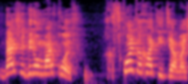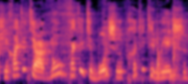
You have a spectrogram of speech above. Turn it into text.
Дальше берем морковь. Сколько хотите овощей. Хотите одну, хотите больше, хотите меньше.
